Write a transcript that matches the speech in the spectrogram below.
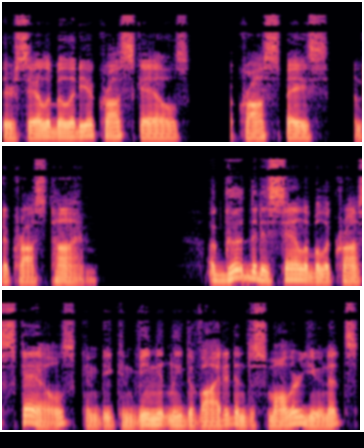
their saleability across scales, across space, and across time. A good that is saleable across scales can be conveniently divided into smaller units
